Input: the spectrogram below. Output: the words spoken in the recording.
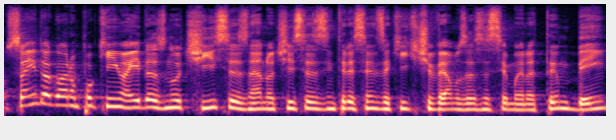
saindo agora um pouquinho aí das notícias, né? Notícias interessantes aqui que tivemos essa semana também.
